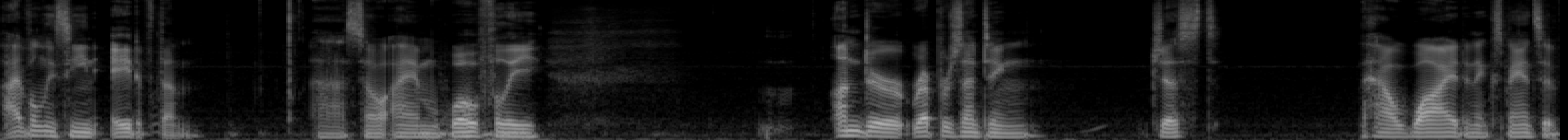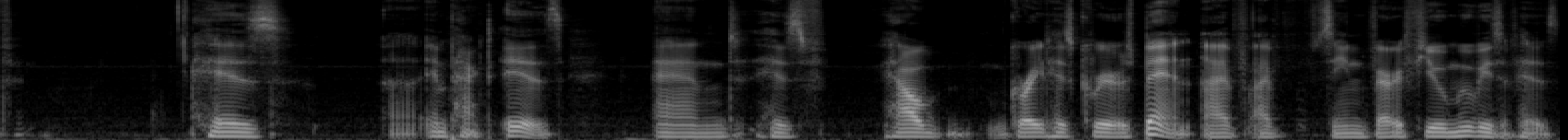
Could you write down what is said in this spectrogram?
I've only seen eight of them, uh, so I am woefully underrepresenting just how wide and expansive his uh, impact is and his how great his career has been. I've I've seen very few movies of his,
